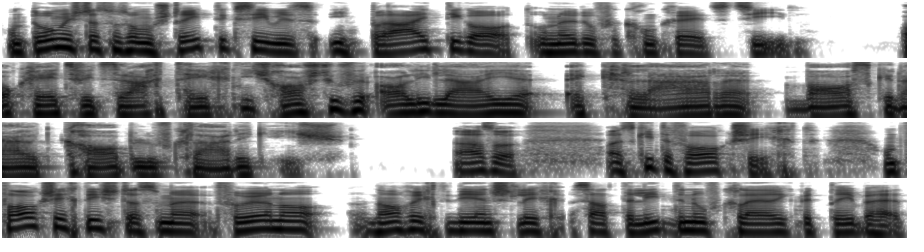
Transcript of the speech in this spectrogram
Und darum ist das so umstritten weil es in die Breite geht und nicht auf ein konkretes Ziel. Okay, jetzt wird es recht technisch. Kannst du für alle Laien erklären, was genau die Kabelaufklärung ist? Also, es gibt eine Vorgeschichte. Und die Vorgeschichte ist, dass man früher noch nachrichtendienstlich Satellitenaufklärung betrieben hat.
